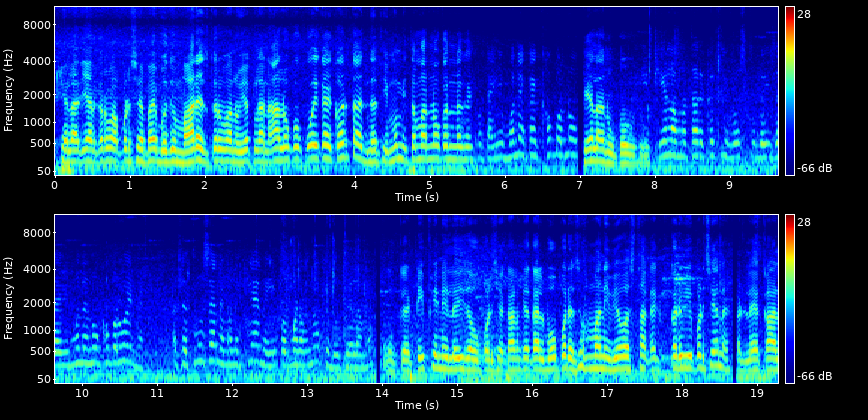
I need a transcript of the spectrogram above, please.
ઠેલા તૈયાર કરવા પડશે ભાઈ બધું મારે જ કરવાનું. એકલા ને આ લોકો કોઈ કઈ કરતા જ નથી. મમ્મી તમારે ન કર નાખે મને કઈ ખબર ન ઠેલાનું કહું છું. ઠેલામાં તારે કેટલી વસ્તુ લઈ જાવી મને ન ખબર હોય ને. એટલે તું છે ને મને કે ને એ પ્રમાણે હું નાખી દઉં પેલામાં હું કે ટિફિન લઈ જવું પડશે કારણ કે કાલ બપોરે જમવાની વ્યવસ્થા કંઈક કરવી પડશે ને. એટલે કાલ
